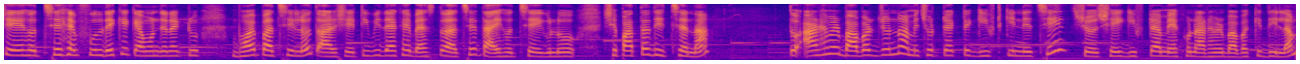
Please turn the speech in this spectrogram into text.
সে হচ্ছে ফুল দেখে কেমন যেন একটু ভয় পাচ্ছিল। আর সে টিভি দেখায় ব্যস্ত আছে, তাই হচ্ছে এগুলো সে পাত্তা দিচ্ছে না। তো আরহামের বাবার জন্য আমি ছোট্ট একটা গিফট কিনেছি। সো সেই গিফটটা আমি এখন আরহামের বাবাকে দিলাম।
